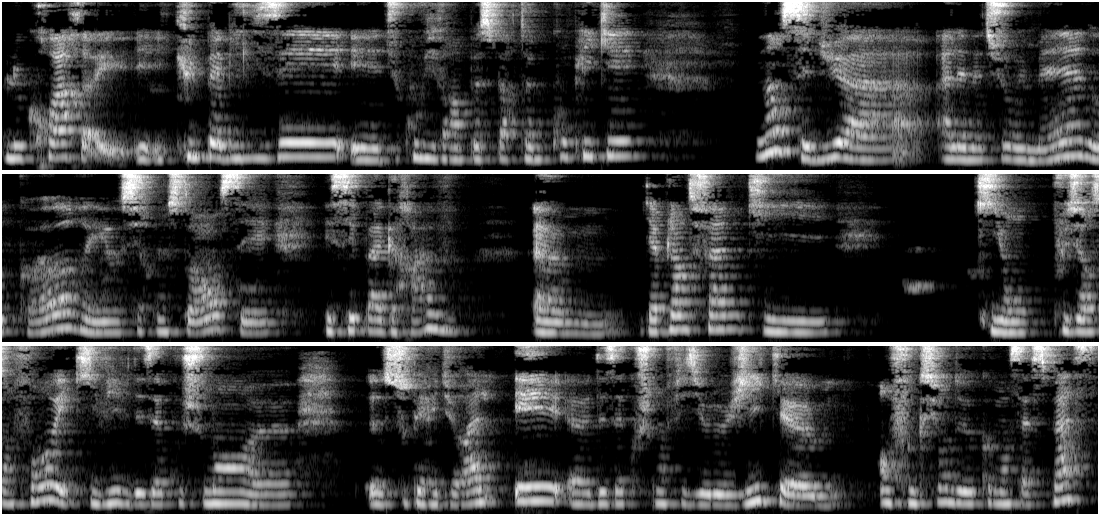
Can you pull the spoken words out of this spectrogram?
le croire et, culpabiliser et du coup vivre un postpartum compliqué. Non, c'est dû à, à la nature humaine, au corps et aux circonstances et, et c'est pas grave. Il euh, y a plein de femmes qui qui ont plusieurs enfants et qui vivent des accouchements euh, euh sous péridurale et euh, des accouchements physiologiques en fonction de comment ça se passe.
